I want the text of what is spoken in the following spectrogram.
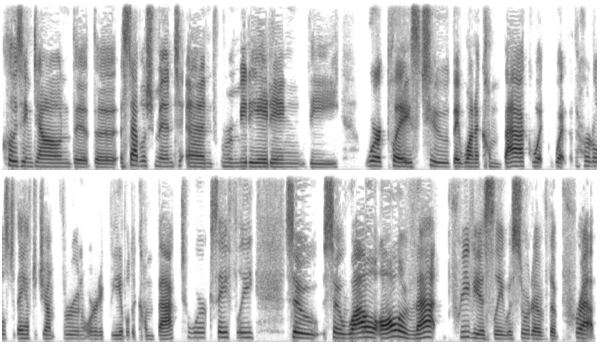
closing down the the establishment and remediating the workplace to they want to come back what what hurdles do they have to jump through in order to be able to come back to work safely? So so while all of that previously was sort of the prep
